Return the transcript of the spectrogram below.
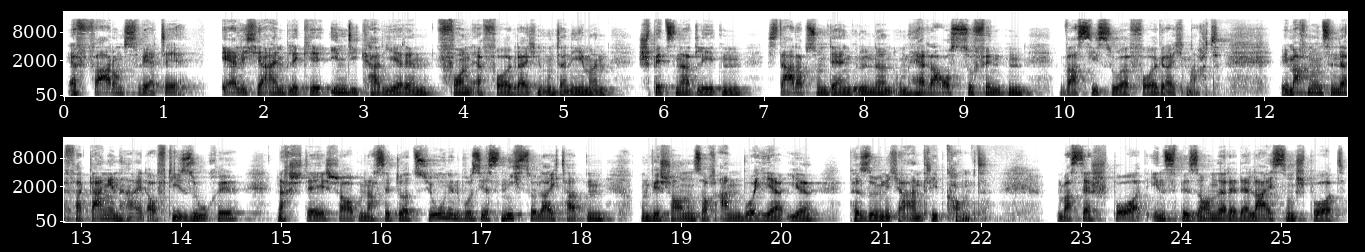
Erfahrungswerte, ehrliche Einblicke in die Karrieren von erfolgreichen Unternehmern, Spitzenathleten, Startups und deren Gründern, um herauszufinden, was sie so erfolgreich macht. Wir machen uns in der Vergangenheit auf die Suche nach Stellschrauben, nach Situationen, wo sie es nicht so leicht hatten und wir schauen uns auch an, woher ihr persönlicher Antrieb kommt. Und was der Sport, insbesondere der Leistungssport,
